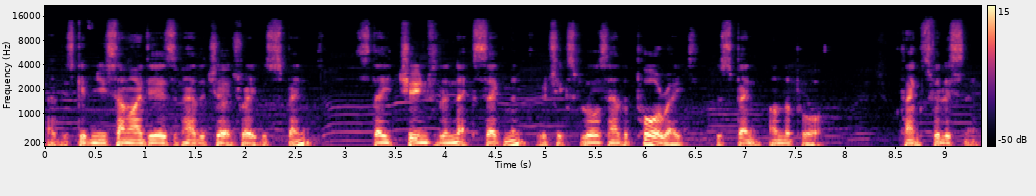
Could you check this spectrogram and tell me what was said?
I hope it's given you some ideas of how the church rate was spent. Stay tuned for the next segment, which explores how the poor rate was spent on the poor. Thanks for listening.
